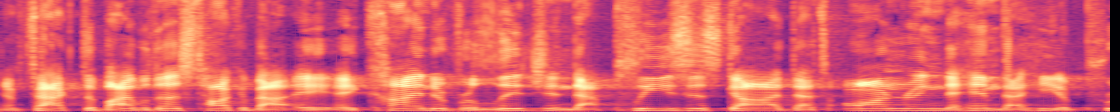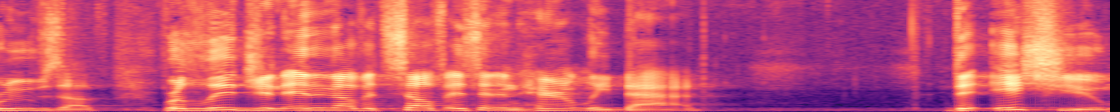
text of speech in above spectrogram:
In fact, the Bible does talk about a, a kind of religion that pleases God, that's honoring to Him, that He approves of. Religion, in and of itself, isn't inherently bad. The issue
